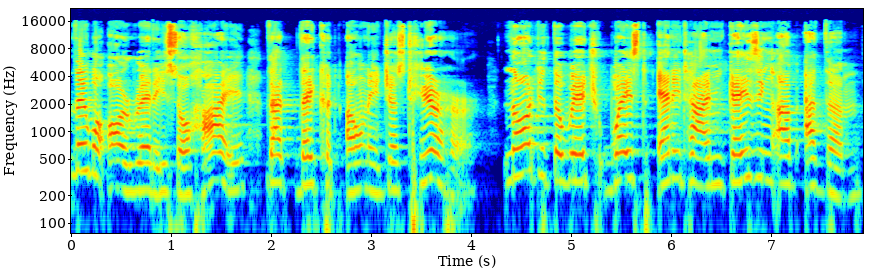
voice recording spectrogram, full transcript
They were already so high that they could only just hear her. Nor did the witch waste any time gazing up at them.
